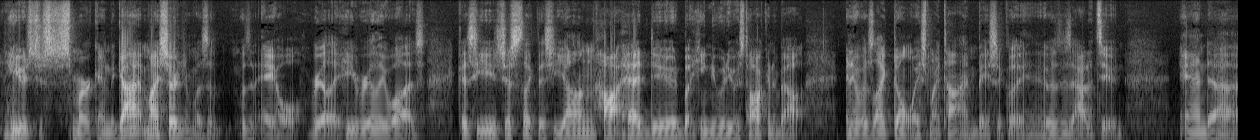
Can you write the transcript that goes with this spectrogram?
and he was just smirking. The guy, my surgeon was a was an a hole, really. He really was, because he's just like this young hothead dude, but he knew what he was talking about, and it was like, don't waste my time. Basically, it was his attitude. And uh,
